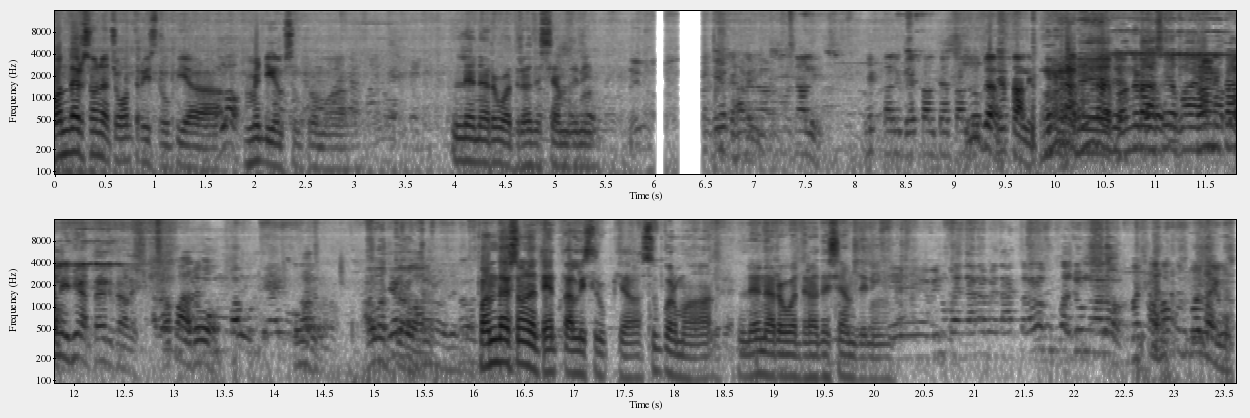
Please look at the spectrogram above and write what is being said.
પંદરસો ને ચોત્રીસ રૂપિયા મીડિયમ સુપરમાં. લેનારો વધ રાધેશ્યામજીની પંદરસો ને તેતાલીસ રૂપિયા સુપરમાં લેનારો વધ રાધેશ્યામજીની. પછી બાપુ જ બોલાય ગયો.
